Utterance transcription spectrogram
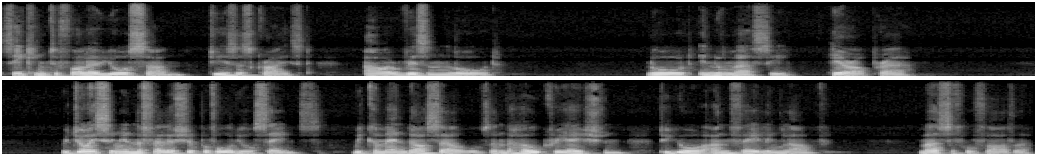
seeking to follow your Son, Jesus Christ, our risen Lord. Lord, in your mercy, hear our prayer. Rejoicing in the fellowship of all your saints, we commend ourselves and the whole creation to your unfailing love. Merciful Father,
